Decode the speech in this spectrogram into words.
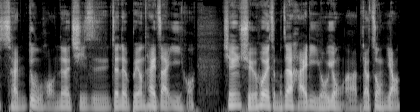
程度哦，那其实真的不用太在意哦。先学会怎么在海里游泳啊比较重要。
